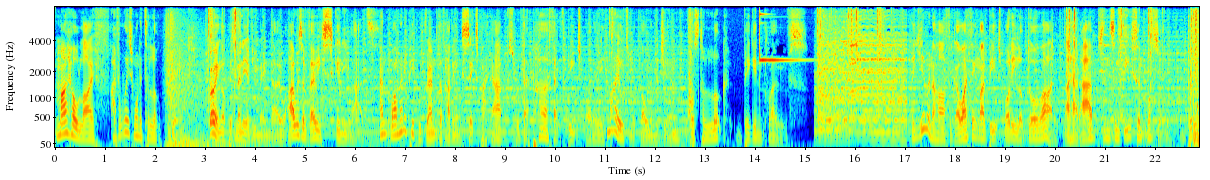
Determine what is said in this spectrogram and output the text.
My whole life, I've always wanted to look big. Growing up, as many of you may know, I was a very skinny lad. And while many people dreamt of having six pack abs with their perfect beach body, my ultimate goal in the gym was to look big in clothes. A year and a half ago, I think my beach body looked alright. I had abs and some decent muscle, but in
